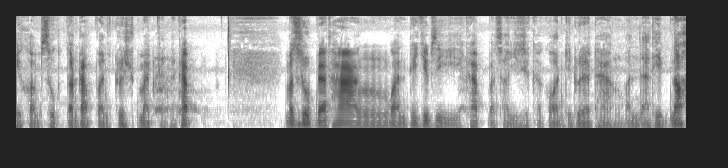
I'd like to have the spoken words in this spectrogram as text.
มีความสุขต้อนรับวันคริสต์มาสกันนะครับมาสรุปแนวทางวันที่ 24 ครับวันเสาร์20กรกฎาคมจะดูแนวทางวันอาทิตย์เนาะ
